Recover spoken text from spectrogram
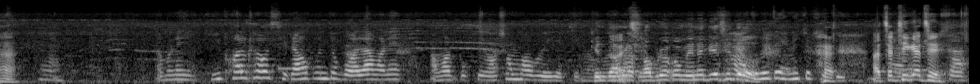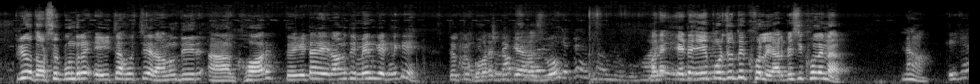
হ্যাঁ। হ্যাঁ। মানে কি ফল খাব সেটাও কিন্তু বলা মানে আমার পক্ষে অসম্ভব হয়ে গেছে। কিন্তু আমরা সব রকম এনে দিয়েছি তো। হ্যাঁ, তুমি তো এনেছো আচ্ছা ঠিক আছে। হ্যাঁ। প্রিয় দর্শক বন্ধুরা এইটা হচ্ছে রানুদির ঘর। তো এটা রানুদির মেন গেট নাকি? তো একটু ঘরের দিকে আসব। মানে এটা এই পর্যন্ত খোলে আর বেশি খোলে না? না। এটা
